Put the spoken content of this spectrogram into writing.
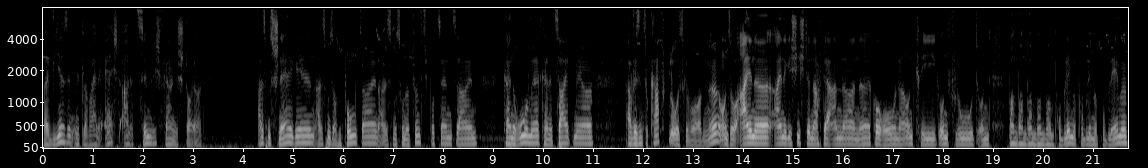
weil wir sind mittlerweile echt alle ziemlich ferngesteuert. Alles muss schnell gehen, alles muss auf den Punkt sein, alles muss 150 Prozent sein, keine Ruhe mehr, keine Zeit mehr. Aber wir sind so kraftlos geworden. Ne? Und so eine, eine Geschichte nach der anderen. Ne? Corona und Krieg und Flut und bom, bom, bom, bom, bom. Probleme, Probleme, Probleme.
